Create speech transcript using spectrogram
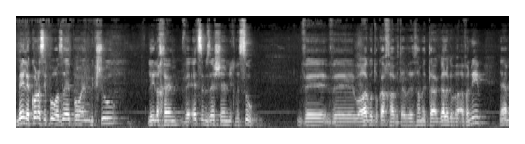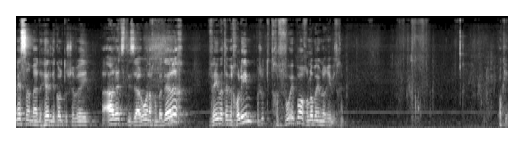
מילא כל הסיפור הזה פה, הם ביקשו להילחם, ועצם זה שהם נכנסו, ו- והוא הרג אותו ככה, ושם את הגל האבנים, זה היה מסר מהדהד לכל תושבי הארץ, תיזהרו, אנחנו בדרך, ואם אתם יכולים, פשוט תתחפפו מפה, אנחנו לא באים לריב איתכם. אוקיי,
